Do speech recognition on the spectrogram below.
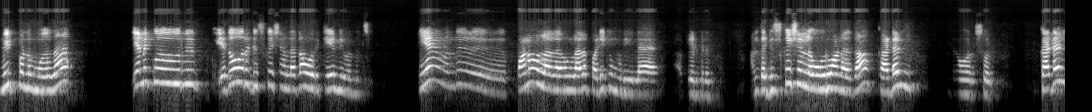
மீட் பண்ணும்போது தான் எனக்கு ஒரு ஏதோ ஒரு டிஸ்கஷன்ல தான் ஒரு கேள்வி வந்துச்சு. ஏன் வந்து பணம் இல்லாதவங்களால படிக்க முடியல அப்படின்றது. அந்த டிஸ்கஷன்ல உருவானதுதான் கடன் ஒரு சொல். கடன்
